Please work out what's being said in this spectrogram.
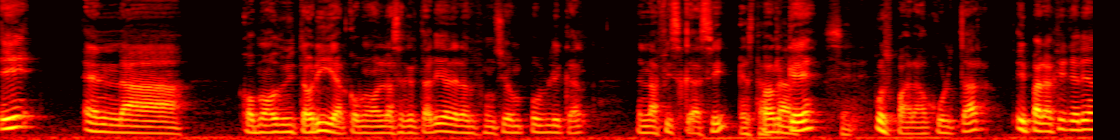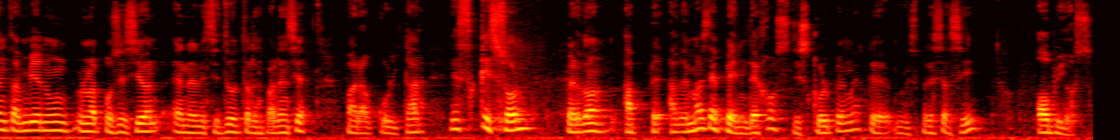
Sí. Y en la, como auditoría, como en la Secretaría de la Función Pública, en la fiscalía, sí. Estatal, ¿Por qué? sí. Pues para ocultar. ¿Y para qué querían también un- una posición en el Instituto de Transparencia? Para ocultar. Es que son, perdón, además de pendejos, discúlpenme que me exprese así, obvios.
